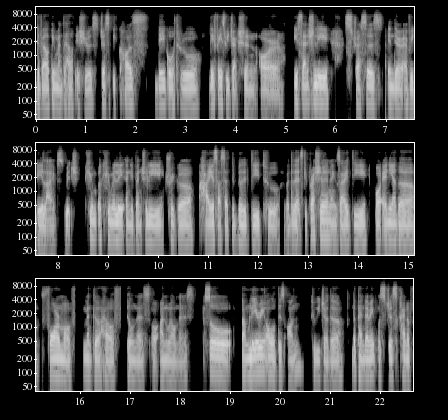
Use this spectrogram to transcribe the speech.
developing mental health issues just because they go through they face rejection or essentially stresses in their everyday lives which cum- accumulate and eventually trigger higher susceptibility to whether that's depression anxiety or any other form of mental health illness or unwellness. So um, layering all of this on to each other, the pandemic was just kind of,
